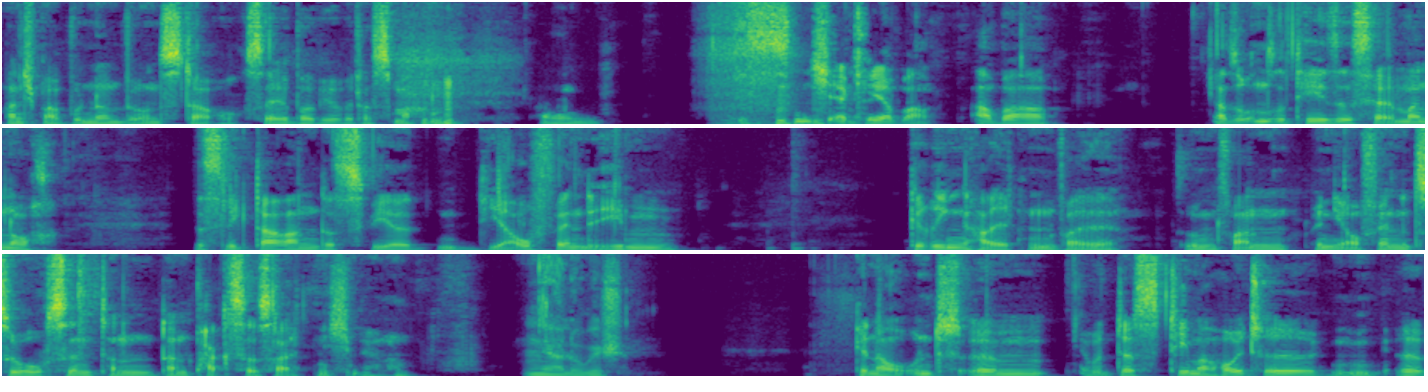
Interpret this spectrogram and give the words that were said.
manchmal wundern wir uns da auch selber, wie wir das machen. ähm, ist nicht erklärbar. Aber also unsere These ist ja immer noch, es liegt daran, dass wir die Aufwände eben gering halten, weil irgendwann, wenn die Aufwände zu hoch sind, dann, dann packst du es halt nicht mehr. Ne? Ja, logisch. Genau, und ähm, das Thema heute äh,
